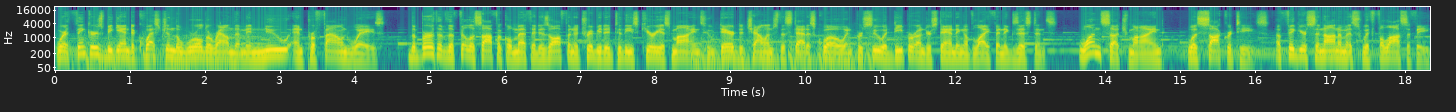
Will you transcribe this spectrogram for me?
where thinkers began to question the world around them in new and profound ways. The birth of the philosophical method is often attributed to these curious minds who dared to challenge the status quo and pursue a deeper understanding of life and existence. One such mind was Socrates, a figure synonymous with philosophy,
